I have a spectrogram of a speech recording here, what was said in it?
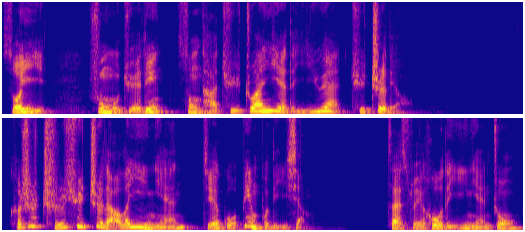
所以，父母决定送他去专业的医院去治疗。可是，持续治疗了一年，结果并不理想。在随后的一年中，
